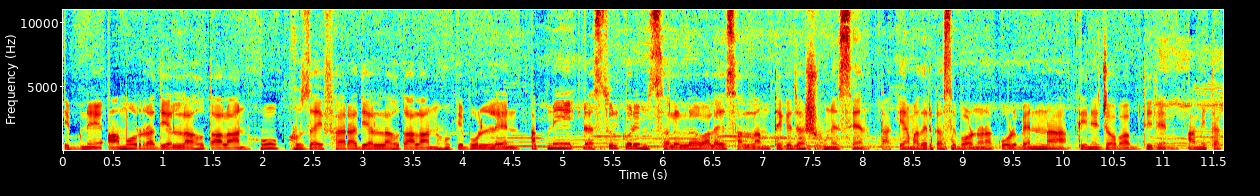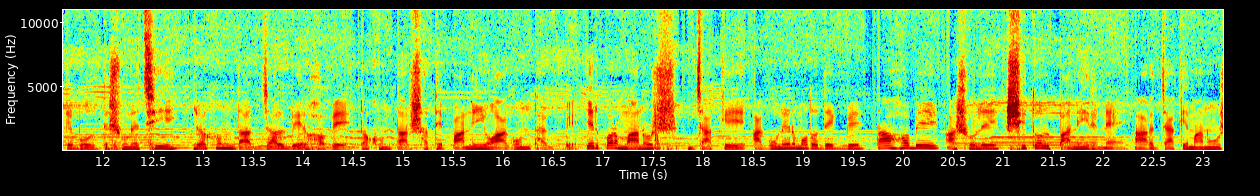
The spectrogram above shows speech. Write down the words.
ইবনে আমর রাদি আল্লাহ তালা আনহু হুজাইফা রাদি আল্লাহ তালা আনহুকে বললেন আপনি রাসূল করিম সাল্লাহ আলাই সাল্লাম থেকে যা শুনেছেন, তাকে আমাদের কাছে বর্ণনা করবেন না। তিনি জবাব দিলেন, আমি তাকে বলতে শুনেছি, যখন দাজ্জাল বের হবে, তখন তার সাথে পানি ও আগুন থাকবে। এরপর মানুষ যাকে আগুনের মতো দেখবে, তা হবে আসলে শীতল পানির ন্যায়। আর যাকে মানুষ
